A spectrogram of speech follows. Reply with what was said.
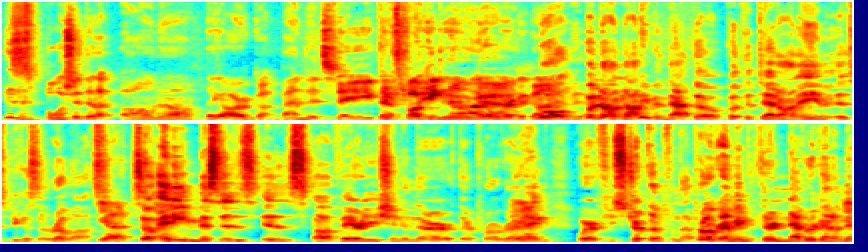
this is bullshit. They're like, oh no, they are gu- bandits. they They that's what fucking they do, know how yeah. to work a gun. Well, Yeah. but no, not even that though. But the dead on aim is because they're robots. Yeah. So any misses is a variation in their their programming. Where if you strip them from that programming, they're never gonna miss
